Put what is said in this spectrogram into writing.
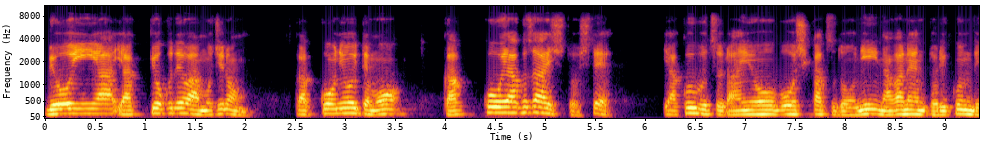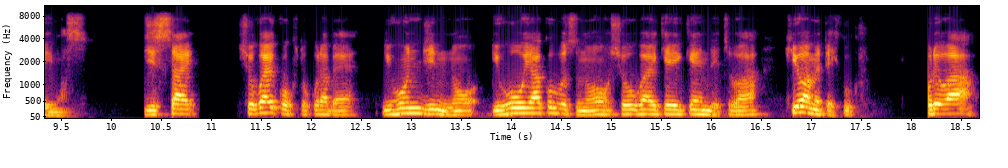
病院や薬局ではもちろん、学校においても学校薬剤師として薬物乱用防止活動に長年取り組んでいます。実際、諸外国と比べ、日本人の違法薬物の障害経験率は極めて低く、これは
